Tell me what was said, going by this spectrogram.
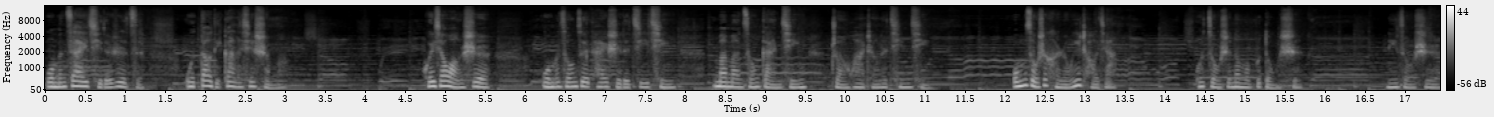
我们在一起的日子，我到底干了些什么？回想往事，我们从最开始的激情，慢慢从感情转化成了亲情。我们总是很容易吵架，我总是那么不懂事，你总是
